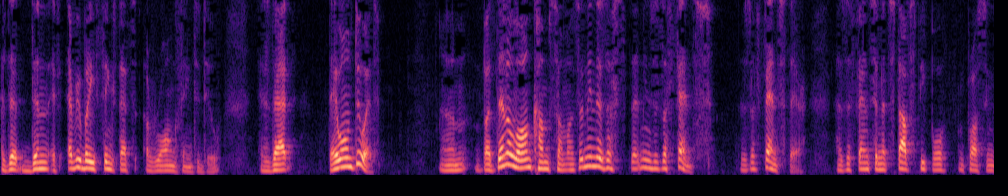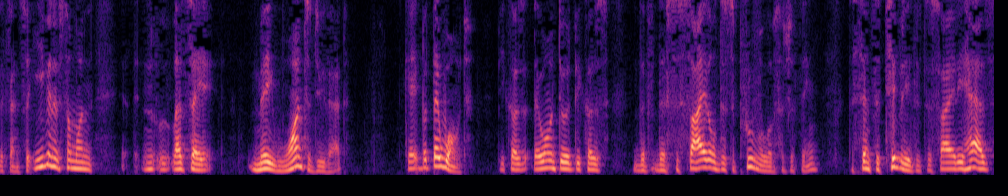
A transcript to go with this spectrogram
is that then if everybody thinks that's a wrong thing to do, is that they won't do it. Um, but then along comes someone. So I mean, there's a, that means there's a fence. There's a fence there. There's a fence, and it stops people from crossing the fence. So even if someone, let's say, may want to do that, Okay, but they won't because they won't do it because the, the societal disapproval of such a thing, the sensitivity that society has,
